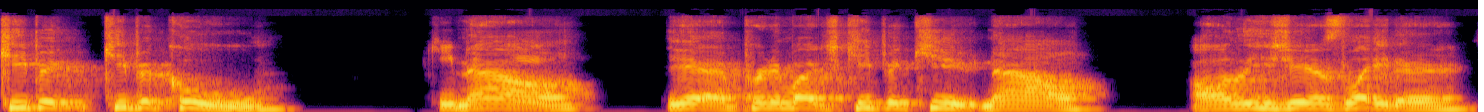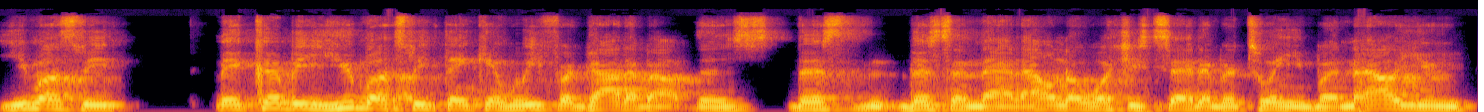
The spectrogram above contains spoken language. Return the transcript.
keep it keep it cool. Keep it now, yeah, pretty much keep it cute. Now, all these years later, you must be. It could be you must be thinking we forgot about this, this, this, and that. I don't know what you said in between, but now you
